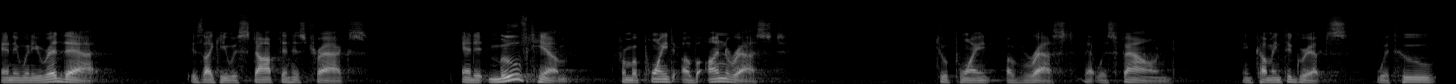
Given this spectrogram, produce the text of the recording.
And when he read that, it's like he was stopped in his tracks, and it moved him from a point of unrest a point of rest that was found in coming to grips with who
